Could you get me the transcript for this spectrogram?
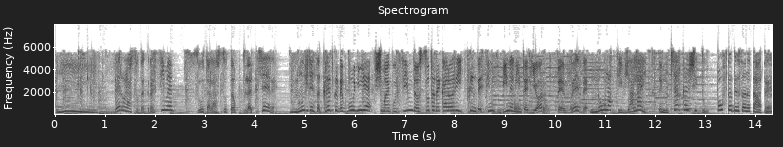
Mmm, 0% grăsime, 100% plăcere. Nu vine să cred cât de bun e și mai puțin de 100 de calorii. Când te simți bine în interior, se vede. Noul Activia Light. Încearcă-l și tu. Poftă de sănătate!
